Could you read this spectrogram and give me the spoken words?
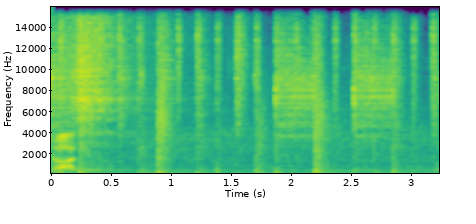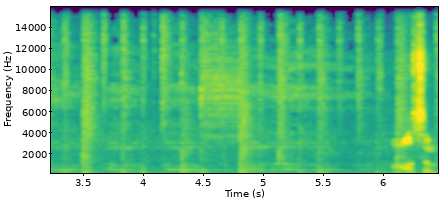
shot. Awesome.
